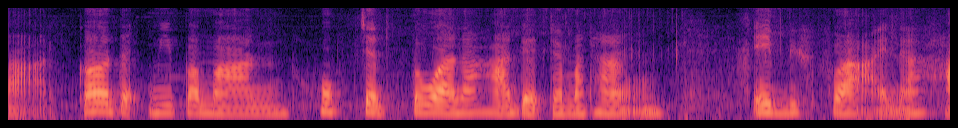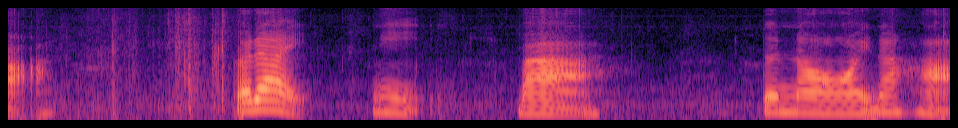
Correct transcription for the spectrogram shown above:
บาท ก็มีประมาณ 6-7 ตัวนะคะ เดี๋ยวจะมาทางเอบิฟายนะคะ ก็ได้ นี่ปลาตัวน้อยนะคะ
